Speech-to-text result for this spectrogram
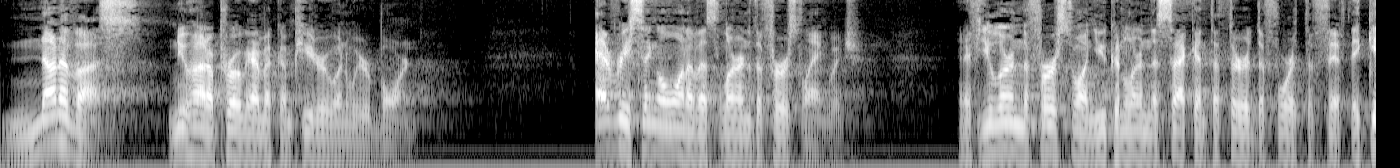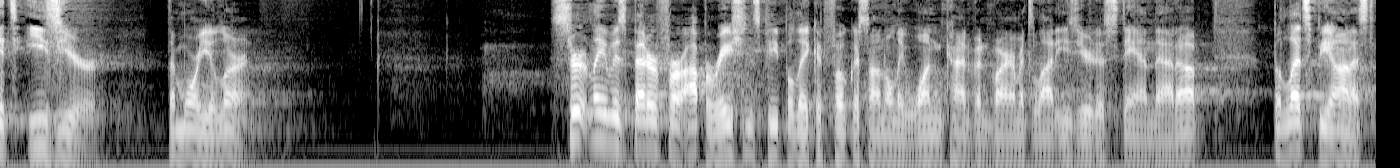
None of us knew how to program a computer when we were born. Every single one of us learned the first language. And if you learn the first one, you can learn the second, the third, the fourth, the fifth. It gets easier the more you learn. Certainly, it was better for operations people. They could focus on only one kind of environment, a lot easier to stand that up. But let's be honest,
